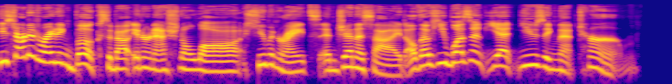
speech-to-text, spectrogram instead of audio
He started writing books about international law, human rights, and genocide, although he wasn't yet using that term.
